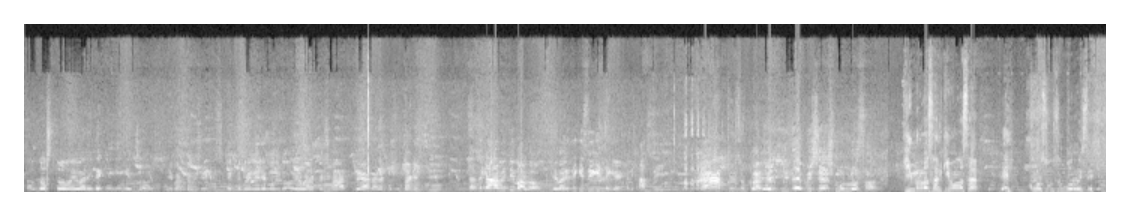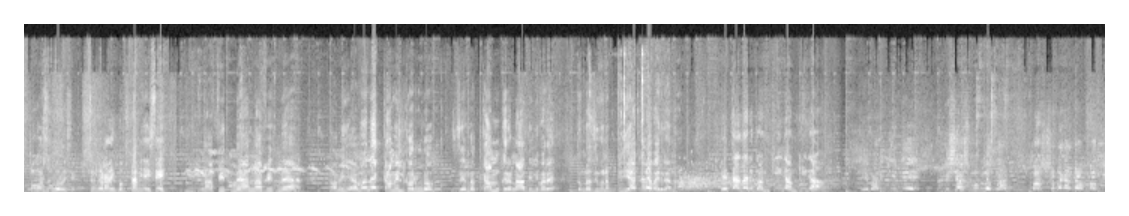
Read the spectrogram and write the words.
তাহলে দোস্ত এবার এটা কি কি কিনছস এবার তো বেশি কিছু কিনতে পারি রে বন্ধু এবার একটা শার্ট প্যান্ট আর একটা জুতা কিনছি। তার থেকে আমি দি ভালো? এবার এটা কিছুই কিনলে গে খালি খাসি। হ্যাঁ তুই চুপ কর এই ঈদে বিশেষ মূল্য স্যার। কি বলল স্যার? কি বলল স্যার? এই আমার চুল চুল বড় হয়েছে তোমার চুল বড় হয়েছে চুল কাটা রাখব নাবি যাইছে নাপিত না নাপিত না। আমি এমন এক কামিল কর লোক যে লোক কাম করে না দিলি পারে তোমরা জীবনে বিয়া করে পারবে না। এ তাড়াতাড়ি কম কি গাম কি গাম এবার ঈদে বিশেষ মূল্য স্যার পাঁচশো টাকার দাম মাত্র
